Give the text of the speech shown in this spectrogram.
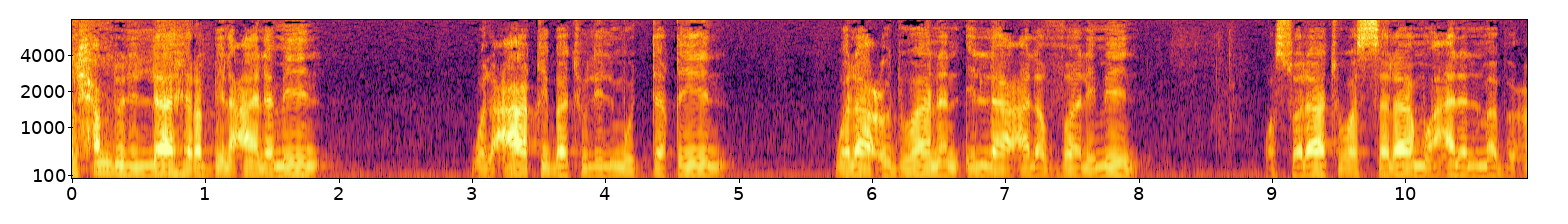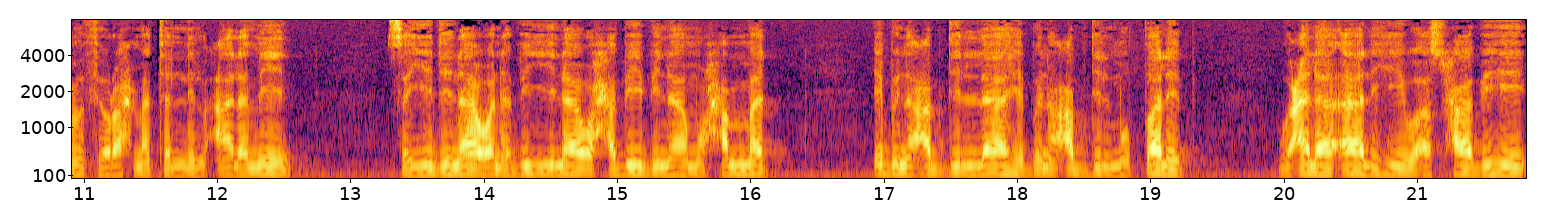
الحمد لله رب العالمين والعاقبة للمتقين ولا عدوانا إلا على الظالمين والصلاة والسلام على المبعوث رحمة للعالمين سيدنا ونبينا وحبيبنا محمد ابن عبد الله بن عبد المطلب وعلى آله وأصحابه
